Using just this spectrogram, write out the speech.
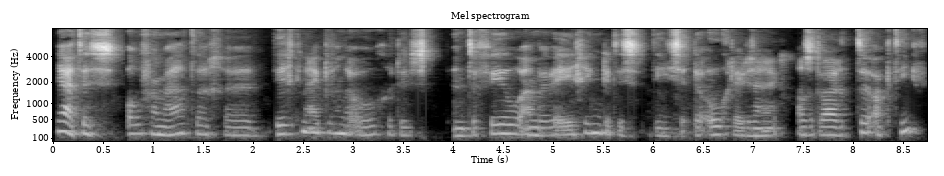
Ja, het is overmatig uh, dichtknijpen van de ogen. Dus een teveel aan beweging. Dit is, die, de oogleden zijn als het ware te actief.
